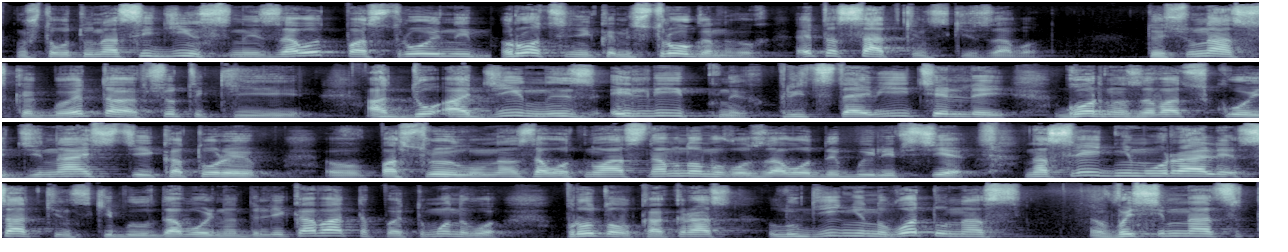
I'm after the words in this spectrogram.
потому что вот у нас единственный завод, построенный родственниками Строгановых, это Саткинский завод. То есть у нас как бы это все-таки один из элитных представителей горнозаводской династии, который э, построил у нас завод. Но основном его заводы были все на Среднем Урале. Саткинский был довольно далековато, поэтому он его продал как раз Лугинину. Вот у нас в 18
